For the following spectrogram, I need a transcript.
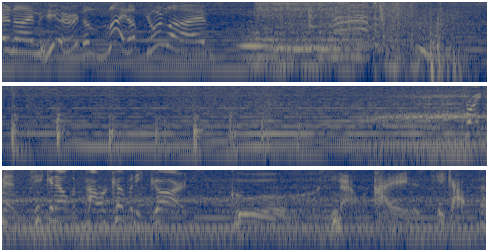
And I'm here to light up your lives. Brightman's taken out the power company guards. Good. Now I'll take out the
